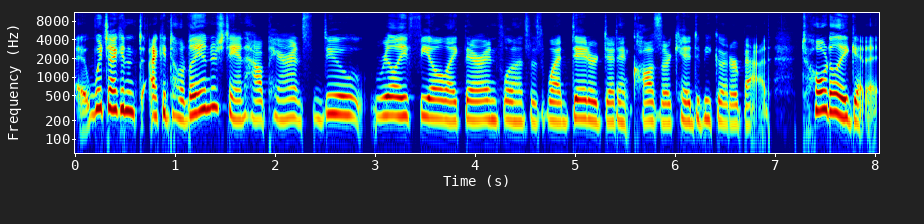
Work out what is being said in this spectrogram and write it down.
eh, which I can I can totally understand how parents do really feel like their influence is what did or didn't cause their kid to be good or bad. Totally get it.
